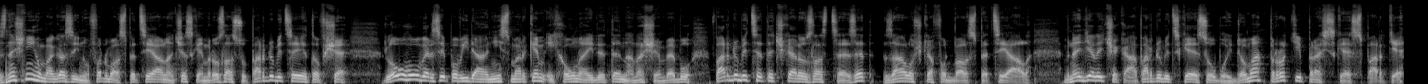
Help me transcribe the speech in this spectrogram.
Z dnešního magazínu Fotbal speciál na Českém rozhlasu Pardubice je to vše. Dlouhou verzi povídání s Markem Ichou najdete na našem webu pardubice.rozhlas.cz záložka Fotbal speciál. V neděli čeká pardubické souboj doma proti pražské Spartě.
